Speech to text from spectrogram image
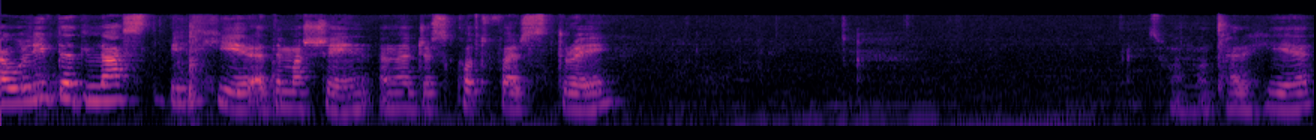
I will leave that last bit here at the machine and I just cut first three there's one more pair here.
